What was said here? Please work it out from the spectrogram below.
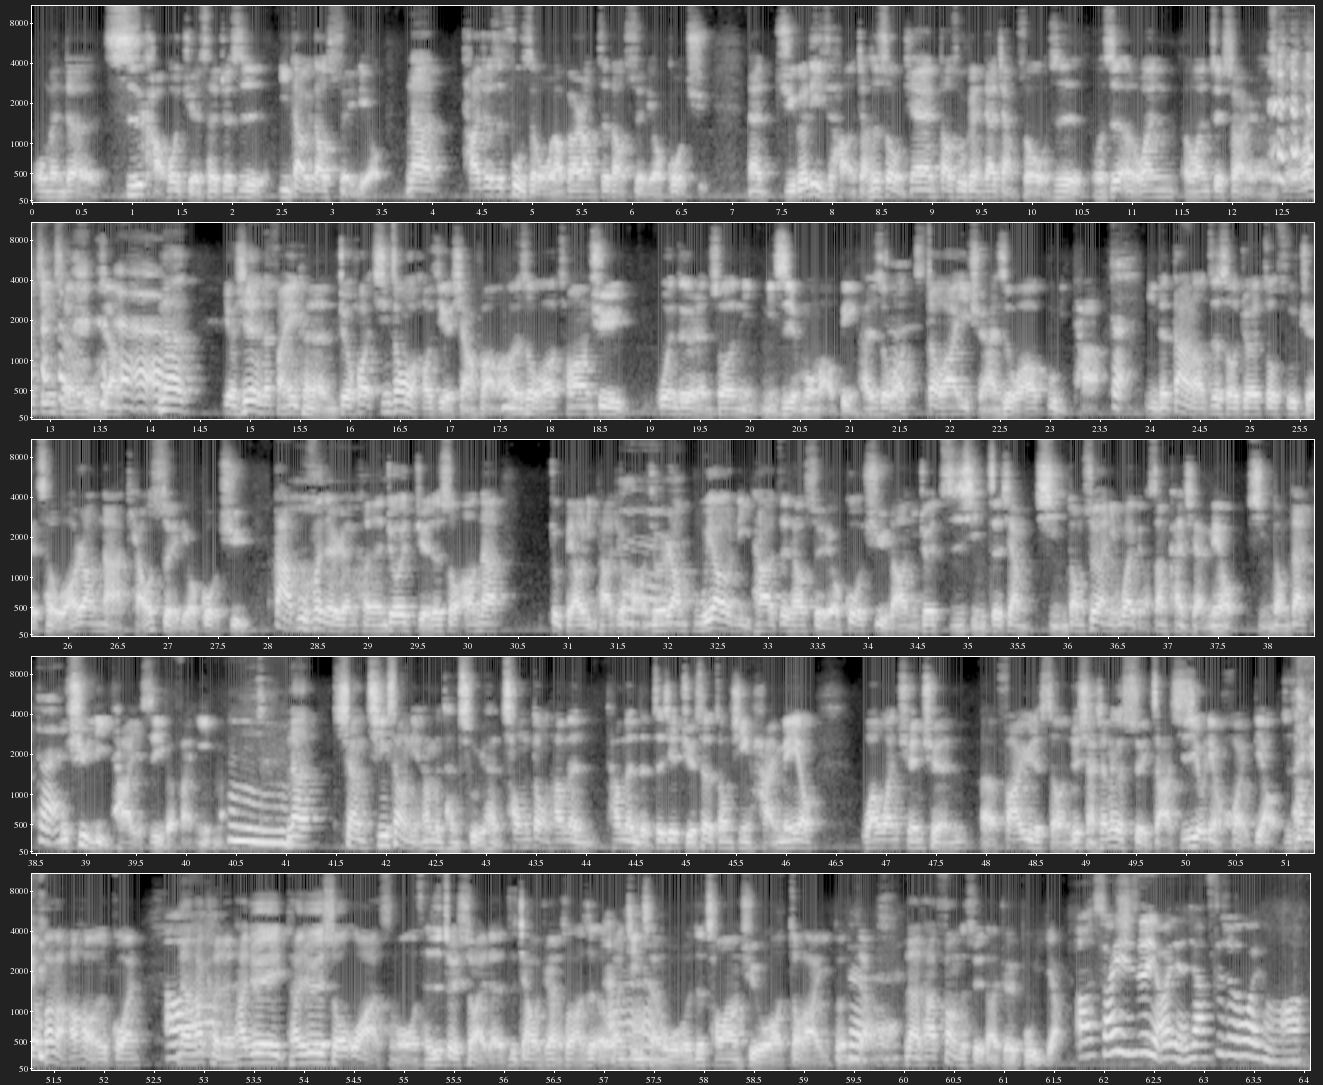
我们的思考或决策就是一道一道水流，那它就是负责我要不要让这道水流过去。那举个例子好，假设说我现在到处跟人家讲说我是我是耳湾耳湾最帅的人，我是耳湾金城武这样，那。有些人的反应可能就会心中有好几个想法嘛，或者说我要冲上去问这个人说你你是有没有毛病，还是说我要揍他一拳，还是我要不理他？对，你的大脑这时候就会做出决策，我要让哪条水流过去。大部分的人可能就会觉得说，哦，那。就不要理他就好，就会让不要理他的这条水流过去，然后你就会执行这项行动。虽然你外表上看起来没有行动，但不去理他也是一个反应嘛。嗯，那像青少年他们很处于很冲动，他们他们的这些决策中心还没有完完全全呃发育的时候，你就想象那个水闸其实有点坏掉，就是他没有办法好好的关。那他可能他就会他就会说哇什么我才是最帅的，这家伙居然说他是耳湾金城武，我就冲上去我要揍他一顿这样。那他放的水闸就会不一样哦，所以是有一点像，这就是为什么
